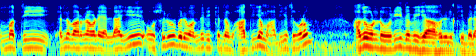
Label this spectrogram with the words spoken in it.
ഉമ്മത്തി എന്ന് പറഞ്ഞവിടെയല്ല ഈ ഉസ്ലൂബിൽ വന്നിരിക്കുന്ന അധികം ഹദീസുകളും അതുകൊണ്ട് ഉരീദ ബിഹി അഹുലുൽ കിബില.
